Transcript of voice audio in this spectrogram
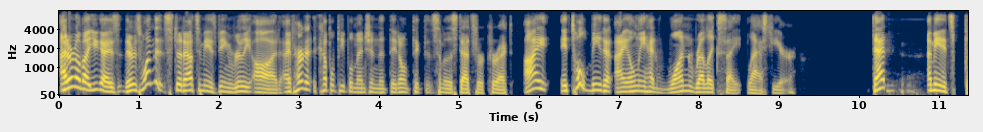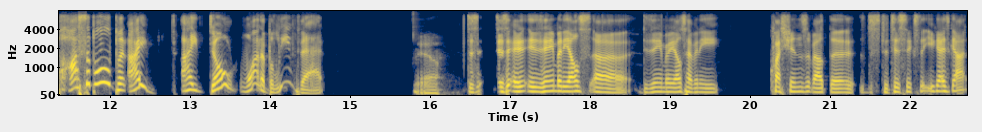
I don't know about you guys. There's one that stood out to me as being really odd. I've heard a couple people mention that they don't think that some of the stats were correct. I it told me that I only had one relic site last year. That I mean, it's possible, but I I don't want to believe that. yeah. Does does is anybody else uh does anybody else have any questions about the statistics that you guys got?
